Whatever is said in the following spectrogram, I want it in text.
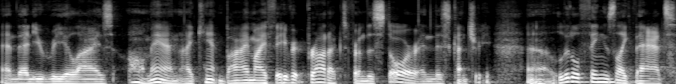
And then you realize, oh man, I can't buy my favorite product from the store in this country. Uh, little things like that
